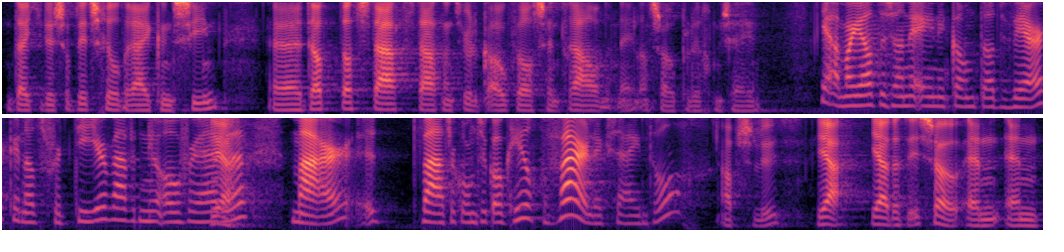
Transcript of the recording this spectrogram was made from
dat je dus op dit schilderij kunt zien, uh, dat, dat staat, staat natuurlijk ook wel centraal in het Nederlands Openluchtmuseum. Ja, maar je had dus aan de ene kant dat werk en dat vertier waar we het nu over hebben. Ja. Maar het water kon natuurlijk ook heel gevaarlijk zijn, toch? Absoluut. Ja, ja dat is zo. En, en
